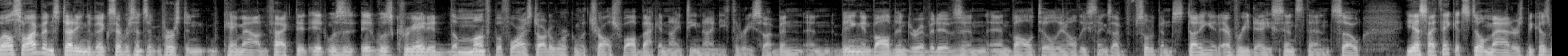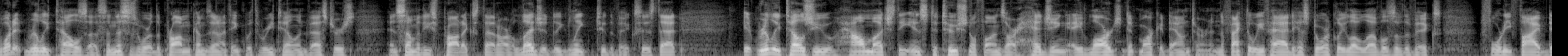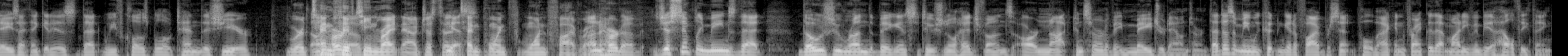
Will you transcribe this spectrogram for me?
Well, so I've been studying the VIX ever since it first in, came out. In fact, it, it was it was created the month before I started working with Charles Schwab back in 1993. So I've been and being involved in derivatives and, and volatility and all these things. I've sort of been studying it every day since then. So yes, I think it still matters because what it really tells us, and this is where the problem comes in, I think, with retail investors and some of these products that are allegedly linked to the VIX, is that it really tells you how much the institutional funds are hedging a large market downturn. And the fact that we've had historically low levels of the VIX, 45 days, I think it is, that we've closed below 10 this year. We're at 10 15 right now, just a yes. 10.15 right Unheard now. of. It just simply means that those who run the big institutional hedge funds are not concerned of a major downturn. That doesn't mean we couldn't get a 5% pullback, and frankly, that might even be a healthy thing.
